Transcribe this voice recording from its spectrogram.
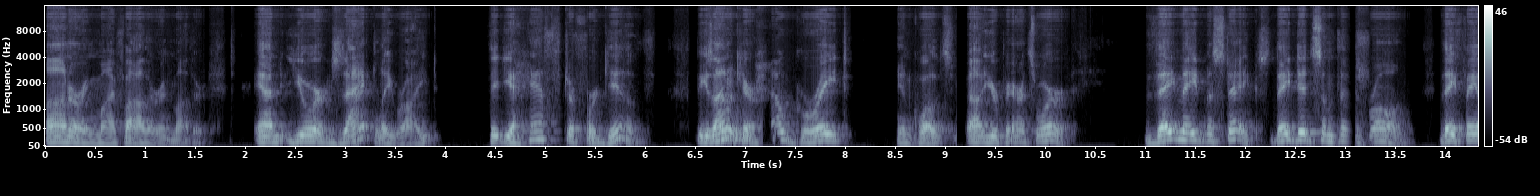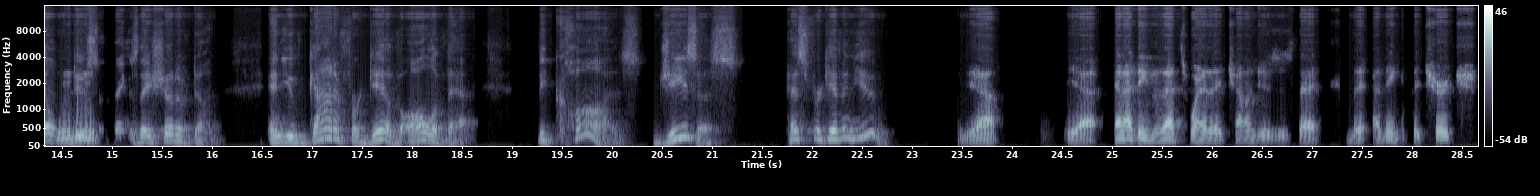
honoring my father and mother. And you're exactly right that you have to forgive because I don't care how great, in quotes, uh, your parents were. They made mistakes. They did some things wrong. They failed to do mm-hmm. some things they should have done. And you've got to forgive all of that because Jesus has forgiven you. Yeah. Yeah. And I think that's one of the challenges is that, that I think the church,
